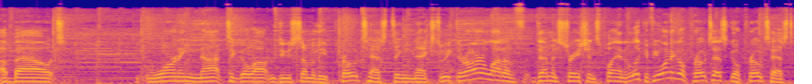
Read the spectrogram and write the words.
about warning not to go out and do some of the protesting next week. There are a lot of demonstrations planned. And look, if you want to go protest, go protest.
